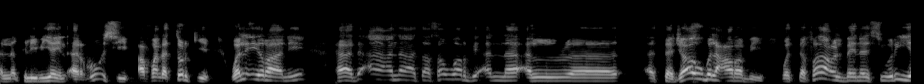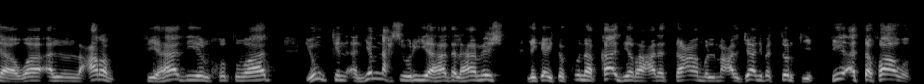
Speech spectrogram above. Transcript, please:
الإقليميين الروسي عفوا التركي والإيراني. هذا أنا أتصور بأن التجاوب العربي والتفاعل بين سوريا والعرب في هذه الخطوات يمكن أن يمنح سوريا هذا الهامش. لكي تكون قادرة على التعامل مع الجانب التركي في التفاوض.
